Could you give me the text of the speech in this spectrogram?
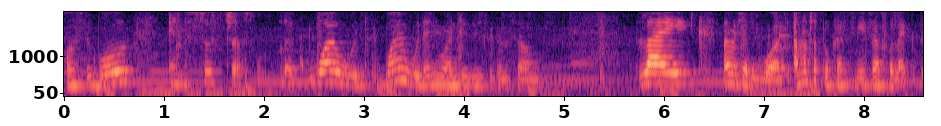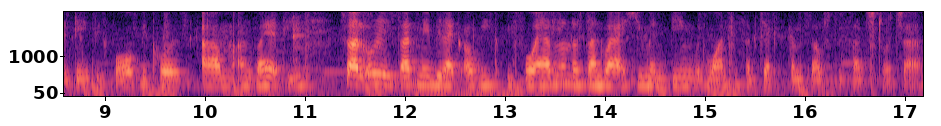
possible and so stressful. Like why would why would anyone do this to themselves? Like let me tell you what. I'm not a procrastinator for like the day before because um anxiety. So i'll always start maybe like a week before and i don't understand why a human being would want to subject themselves to such torture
